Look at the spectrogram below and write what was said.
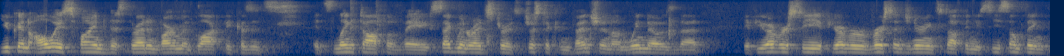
you can always find this thread environment block because it's it's linked off of a segment register. It's just a convention on Windows that if you ever see, if you're ever reverse engineering stuff and you see something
